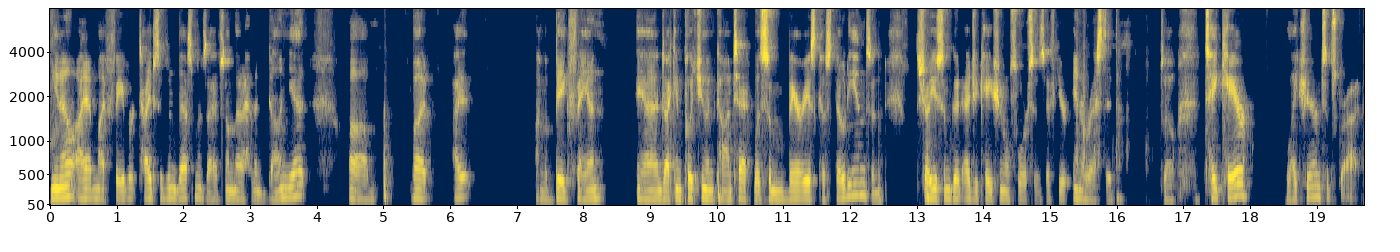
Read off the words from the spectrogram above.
You know, I have my favorite types of investments. I have some that I haven't done yet. Um, but I, I'm a big fan and I can put you in contact with some various custodians and show you some good educational sources if you're interested. So take care, like, share, and subscribe.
